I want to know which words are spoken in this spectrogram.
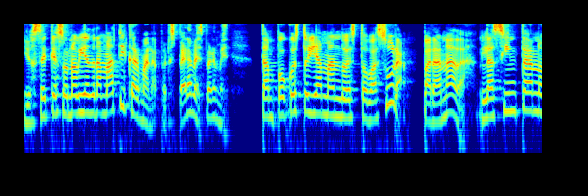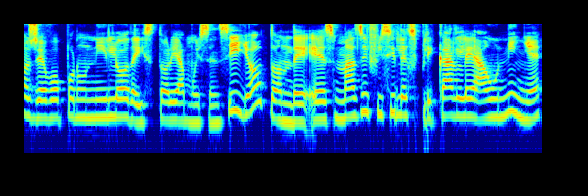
yo sé que suena bien dramática, hermana, pero espérame, espérame. Tampoco estoy llamando esto basura, para nada. La cinta nos llevó por un hilo de historia muy sencillo, donde es más difícil explicarle a un niño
